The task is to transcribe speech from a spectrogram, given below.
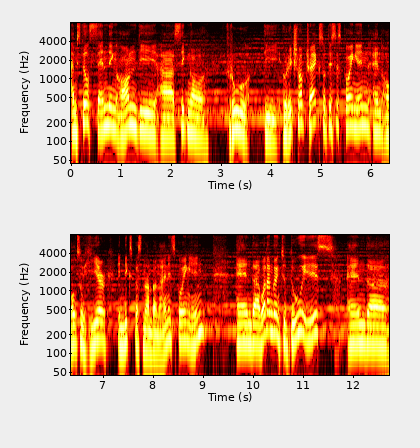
I'm still sending on the uh, signal through the original track, so this is going in, and also here in Mixbus number nine, it's going in. And uh, what I'm going to do is, and uh,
